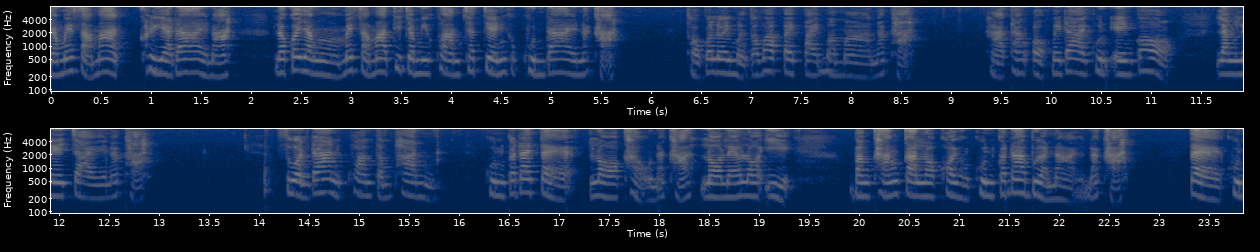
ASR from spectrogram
ยังไม่สามารถเคลียร์ได้นะ แล้วก็ยังไม่สามารถที่จะมีความชัดเจนกับคุณได้นะคะ เขาก็เลยเหมือนกับว่าไปไปมามานะคะ หาทางออกไม่ได้คุณเองก็ลังเลใจนะคะ ส่วนด้านความสัมพันธ์ คุณก็ได้แต่รอเขานะคะ รอแล้วรออีก บางครั้งการรอคอยของคุณก็น่าเบื่อหน่ายนะคะ แต่คุณ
